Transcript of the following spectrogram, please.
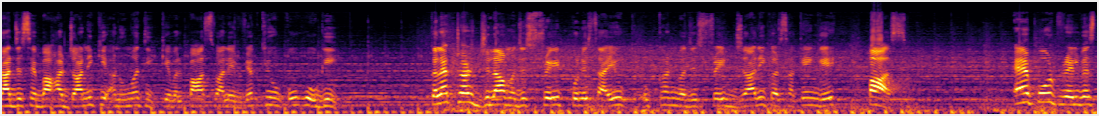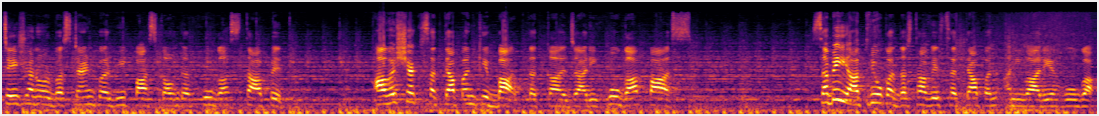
राज्य से बाहर जाने की अनुमति केवल पास वाले व्यक्तियों को होगी। कलेक्टर, जिला मजिस्ट्रेट, पुलिस आयुक्त, उपखंड मजिस्ट्रेट जारी कर सकेंगे पास। एयरपोर्ट, रेलवे स्टेशन और बस स्टैंड पर भी पास काउंटर होगा स्थापित। आवश्यक सत्यापन के बाद तत्काल जारी होगा पास। सभी यात्रियों का दस्तावेज़ सत्यापन अनिवार्य होगा।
